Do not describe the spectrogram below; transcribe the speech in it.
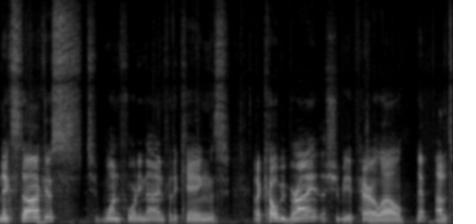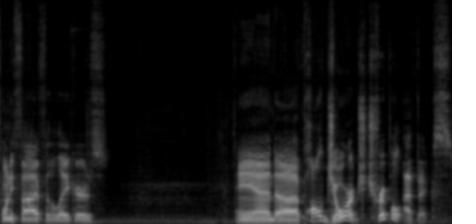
Nick Stauskas, 149 for the Kings. Out of Kobe Bryant, this should be a parallel. Yep, out of 25 for the Lakers. And uh, Paul George, triple epix.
